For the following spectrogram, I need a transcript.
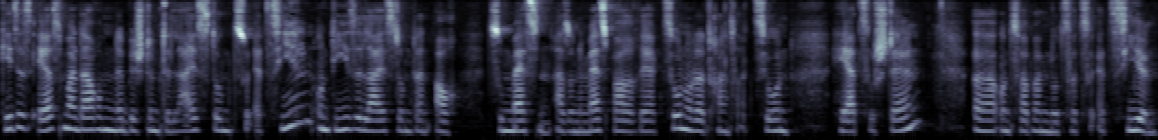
geht es erstmal darum, eine bestimmte Leistung zu erzielen und diese Leistung dann auch zu messen, also eine messbare Reaktion oder Transaktion herzustellen äh, und zwar beim Nutzer zu erzielen.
